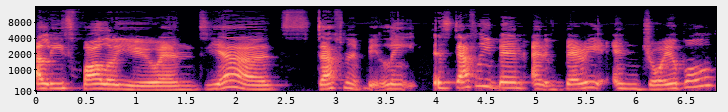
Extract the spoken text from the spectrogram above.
at least follow you. And yeah, it's definitely, it's definitely been a very enjoyable,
